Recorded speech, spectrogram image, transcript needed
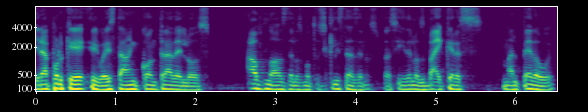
Y era porque el güey estaba en contra de los outlaws, de los motociclistas, de los así, de los bikers mal pedo, güey.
